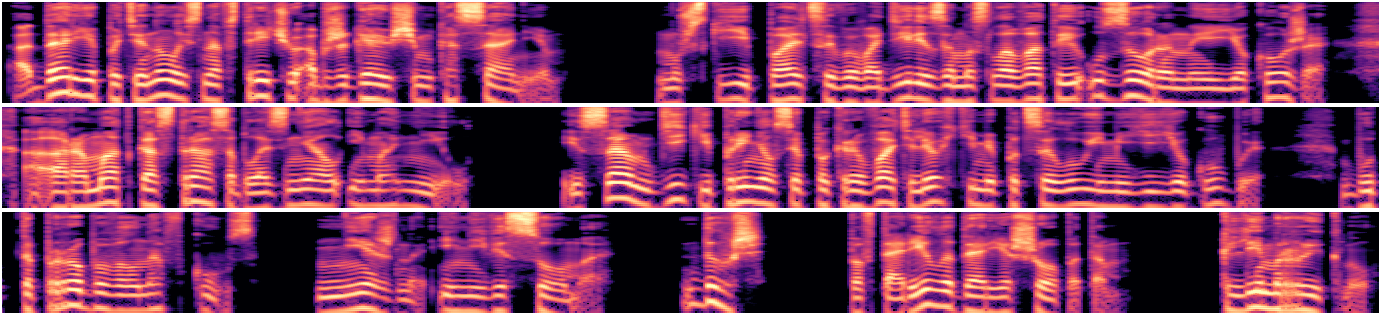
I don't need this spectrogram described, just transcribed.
а Дарья потянулась навстречу обжигающим касанием. Мужские пальцы выводили замысловатые узоры на ее коже, а аромат костра соблазнял и манил. И сам Дикий принялся покрывать легкими поцелуями ее губы, будто пробовал на вкус, нежно и невесомо. «Душ!» — повторила Дарья шепотом. Клим рыкнул.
